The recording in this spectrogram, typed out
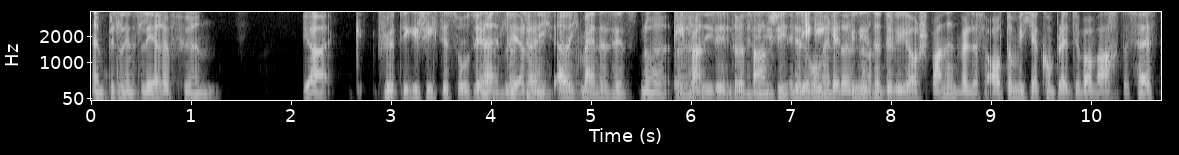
ein bisschen ins Leere führen. Ja, führt die Geschichte so sehr Nein, ins Leere? nicht. Aber ich meine das jetzt nur. Ich äh, fand sie interessant. Die Geschichte In Wirklichkeit finde ich es hochinteressant. natürlich auch spannend, weil das Auto mich ja komplett überwacht. Das heißt,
